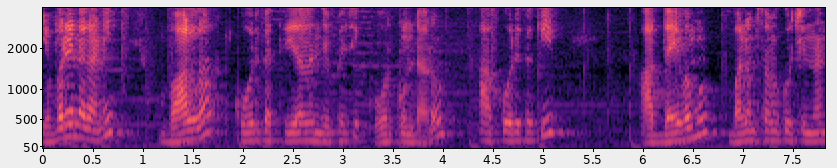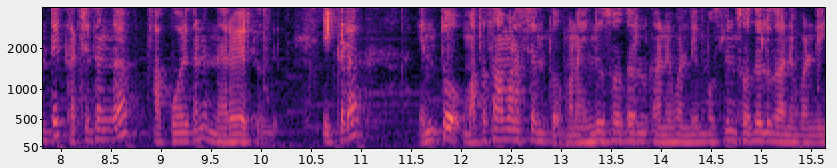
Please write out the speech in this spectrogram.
ఎవరైనా కానీ వాళ్ళ కోరిక తీరాలని చెప్పేసి కోరుకుంటారు. ఆ కోరికకి ఆ దైవము బలం సమకూర్చిందంటే ఖచ్చితంగా ఆ కోరికను నెరవేరుతుంది. ఇక్కడ ఎంతో మత సామరస్యంతో మన హిందూ సోదరులు కానివ్వండి ముస్లిం సోదరులు కానివ్వండి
